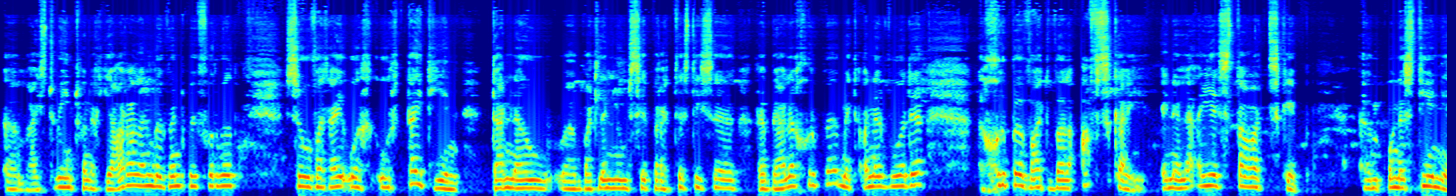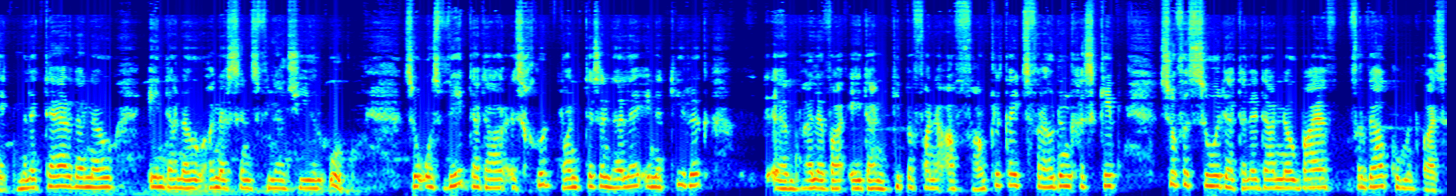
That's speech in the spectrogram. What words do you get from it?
um, hy's 22 jaar al in bewind byvoorbeeld. So wat hy oor oor tyd heen dan nou uh, wat hulle noem separatistiese rebelle groepe, met ander woorde, groepe wat wil afskei en hulle eie staat skep um, ondersteun het militêr dan nou en dan nou andersins finansiëel ook. So ons weet dat daar is groot band tussen hulle en natuurlik ehm um, hulle wat het dan tipe van 'n afhanklikheidsverhouding geskep soveel so dat hulle dan nou baie verwelkomend was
